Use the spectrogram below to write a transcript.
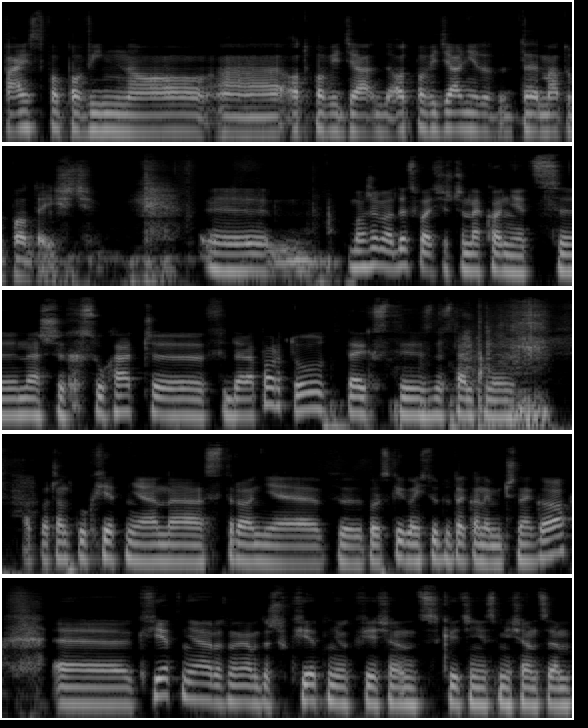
państwo powinno e, odpowiedzia odpowiedzialnie do tematu podejść. Yy, możemy odesłać jeszcze na koniec naszych słuchaczy do raportu. Tekst jest dostępny od początku kwietnia na stronie Polskiego Instytutu Ekonomicznego. E, kwietnia, rozmawiamy też w kwietniu, kwieciąc, kwiecień jest miesiącem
